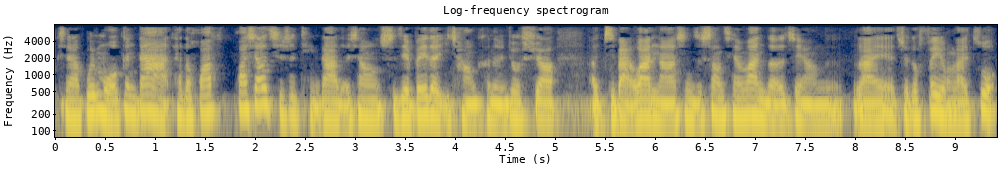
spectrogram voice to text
现在规模更大，它的花花销其实挺大的，像世界杯的一场可能就需要呃几百万呐，甚至上千万的这样来这个费用来做。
